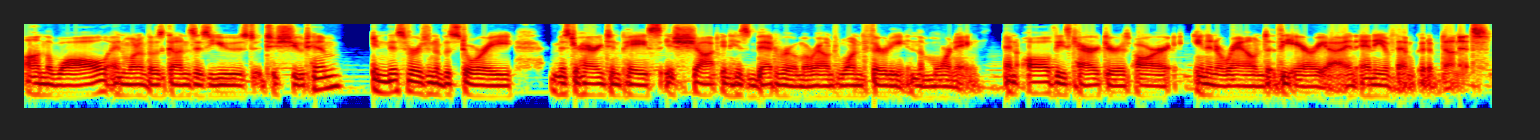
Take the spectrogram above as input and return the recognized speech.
on the wall, and one of those guns is used to shoot him in this version of the story, Mr. Harrington Pace is shot in his bedroom around 1:30 in the morning, and all these characters are in and around the area, and any of them could have done it.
